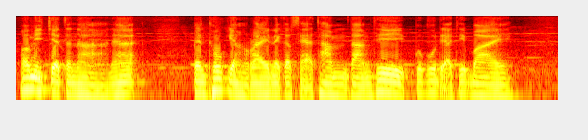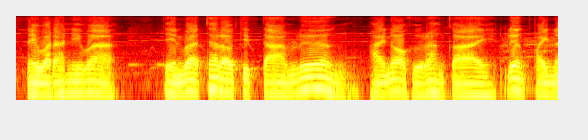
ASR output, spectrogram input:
เพราะมีเจตนานะฮะเป็นทุกข์อย่างไรในกระแสธรรมตามที่ผู้พูดอธิบาย ในวาระนี้ว่าเห็นว่าถ้าเราติดตามเรื่องภายนอกคือร่างกาย เรื่องภายใน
